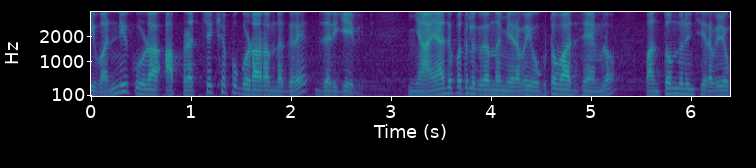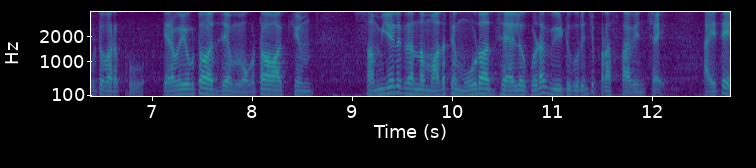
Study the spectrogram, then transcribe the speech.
ఇవన్నీ కూడా ఆ ప్రత్యక్షపు గుడారం దగ్గరే జరిగేవి. న్యాయాధిపతుల గ్రంథం ఇరవై ఒకటో అధ్యాయంలో పంతొమ్మిది నుంచి ఇరవై ఒకటి వరకు ఇరవై ఒకటో అధ్యాయం ఒకటో వాక్యం సమయలు గ్రంథం మొదటి మూడు అధ్యాయాలు కూడా వీటి గురించి ప్రస్తావించాయి. అయితే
